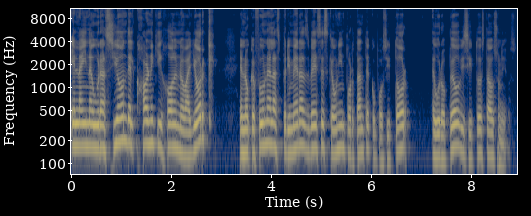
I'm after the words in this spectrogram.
en la inauguración del Carnegie Hall en Nueva York, en lo que fue una de las primeras veces que un importante compositor europeo visitó Estados Unidos.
